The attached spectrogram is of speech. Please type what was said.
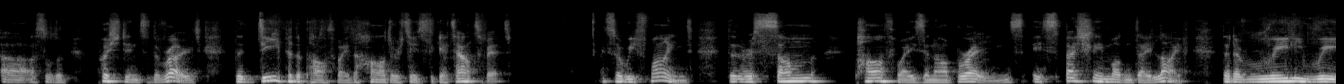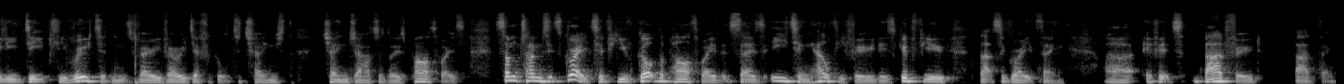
are sort of pushed into the road, the deeper the pathway, the harder it is to get out of it. So we find that there are some pathways in our brains, especially in modern day life, that are really, really deeply rooted, and it's very, very difficult to change change out of those pathways. Sometimes it's great if you've got the pathway that says eating healthy food is good for you. That's a great thing. Uh, if it's bad food, bad thing.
